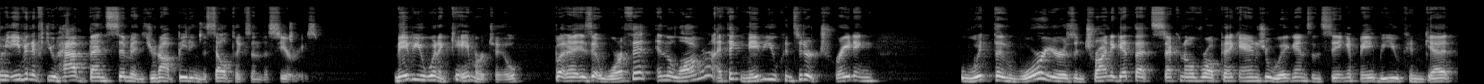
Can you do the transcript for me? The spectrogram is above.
I mean, even if you have Ben Simmons, you're not beating the Celtics in the series. Maybe you win a game or two, but is it worth it in the long run? I think maybe you consider trading with the Warriors and trying to get that second overall pick, Andrew Wiggins, and seeing if maybe you can get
